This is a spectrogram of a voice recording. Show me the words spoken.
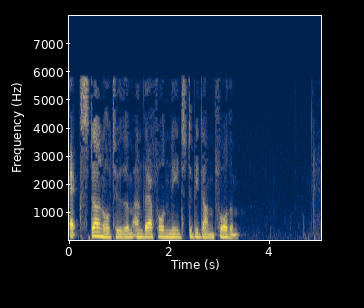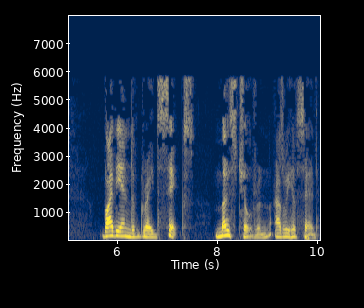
external to them and therefore needs to be done for them. By the end of grade six, most children, as we have said,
